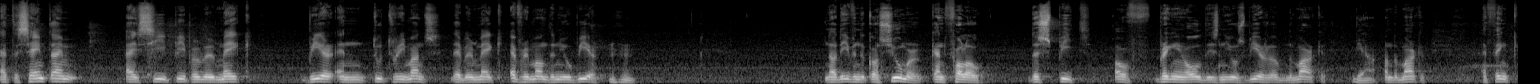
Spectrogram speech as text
at the same time, I see people will make beer in two, three months. They will make every month a new beer. Mm-hmm. Not even the consumer can follow the speed of bringing all these new beers on the market. Yeah. On the market, I think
